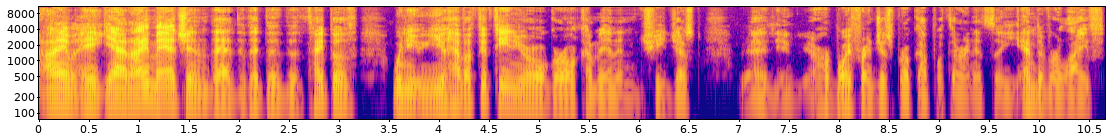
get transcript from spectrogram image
I am yeah, and I imagine that that the the type of when you you have a 15 year old girl come in and she just uh, her boyfriend just broke up with her and it's the end of her life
